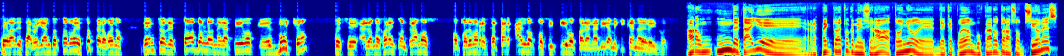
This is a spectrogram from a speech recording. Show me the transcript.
se va desarrollando todo esto, pero bueno, dentro de todo lo negativo, que es mucho, pues eh, a lo mejor encontramos o podemos rescatar algo positivo para la Liga Mexicana de Béisbol. Ahora, un, detalle respecto a esto que mencionaba Toño, de, de, que puedan buscar otras opciones,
